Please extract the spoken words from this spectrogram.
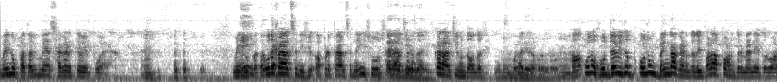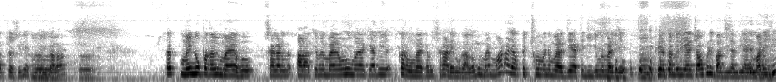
ਮੈਨੂੰ ਪਤਾ ਵੀ ਮੈਂ ਸਗਣ ਕਿਵੇਂ ਪਵਾਇਆ। ਹੂੰ। ਮੈਨੂੰ ਨਹੀਂ, ਪਤਾ। ਉਦੋਂ ਪੈਲਸ ਨਹੀਂ ਸੀ ਆਪਣੇ ਪੈਲਸ ਨਹੀਂ ਸੀ ਉਸ ਘਰਾਂ 'ਚ ਹੀ ਹੁੰਦਾ ਸੀ। ਘਰਾਂ 'ਚ ਹੀ ਹੁੰਦਾ ਹੁੰਦਾ ਸੀ। ਮੰਗਣੇ ਦਾ ਪ੍ਰੋਗਰਾਮ। ਹਾਂ ਉਦੋਂ ਹੁੰਦੇ ਵੀ ਤਾਂ ਉਹਨੂੰ ਮਹਿੰਗਾ ਗਿਣਦੇ ਸੀ ਬੜਾ ਆਪਾਂ ਹੁਣ ਦਰਮਿਆਨੇ ਪਰਿਵਾਰ 'ਚੋਂ ਸੀਗੇ। ਚੱਲ। ਹਾਂ, ਤੇ ਮੈਨੂੰ ਪਤਾ ਵੀ ਮੈਂ ਉਹ ਸਗਣ ਵਾਲਾ ਕਿਵੇਂ ਮੈਂ ਉਹਨੂੰ ਮੈਂ ਕਿਹਾ ਵੀ ਘਰੋਂ ਮੈਂ ਕਿਹਾ ਵੀ ਸਰਾੜੇ ਮੰਗਾ ਲਓ ਵੀ ਮੈਂ ਮਾੜਾ ਜਿਹਾ ਪਿੱਛੋਂ ਮੈਨੂੰ ਮਿਲ ਜੇ ਅੱਟ ਜੀ ਜਿਵੇਂ ਮਿਲ ਜੇ। ਫਿਰ ਤਾਂ ਮੇਰੀ ਐ ਚੌਕੜੀ ਵੱਜ ਜਾਂਦੀ ਐ ਮਾੜੀ ਜੀ।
